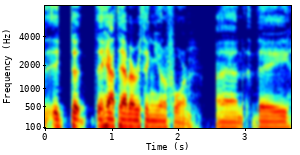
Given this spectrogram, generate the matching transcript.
It, it, they have to have everything uniform, and they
